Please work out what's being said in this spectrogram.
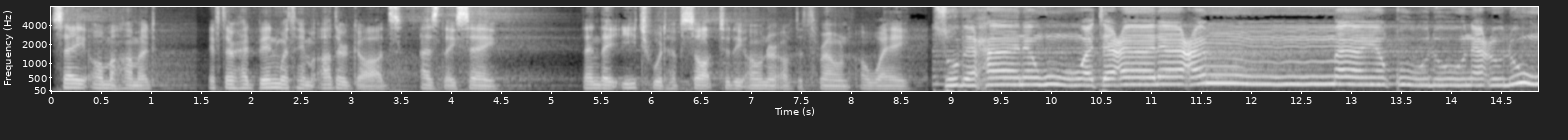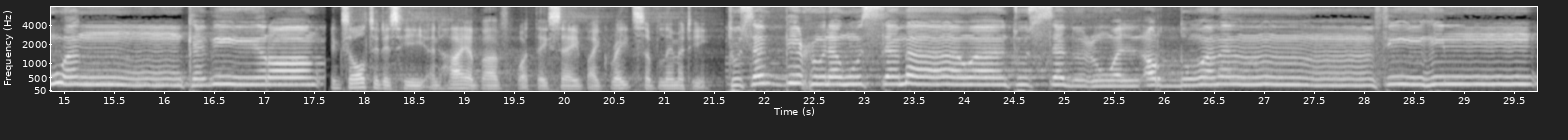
Say, O Muhammad, if there had been with him other gods, as they say, then they each would have sought to the owner of the throne a way. سبحانه وتعالى عما يقولون علوا كبيرا Exalted is he and high above what they say by great sublimity. تسبح له السماوات السبع والأرض ومن فيهن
